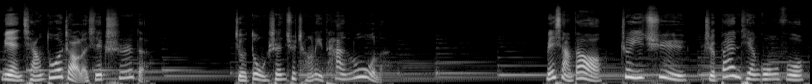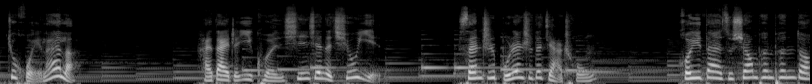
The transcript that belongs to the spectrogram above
勉强多找了些吃的，就动身去城里探路了。没想到这一去只半天功夫就回来了，还带着一捆新鲜的蚯蚓、三只不认识的甲虫和一袋子香喷喷的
